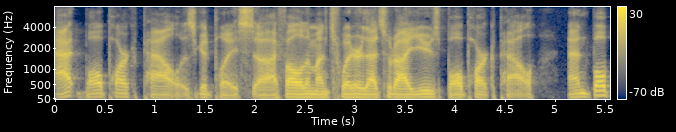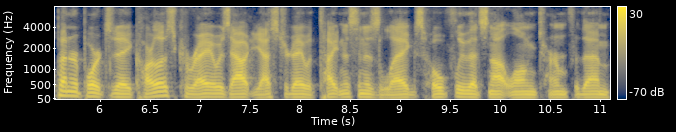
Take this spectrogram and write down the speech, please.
at Ballpark Pal is a good place. Uh, I follow them on Twitter. That's what I use, Ballpark Pal. And bullpen report today Carlos Correa was out yesterday with tightness in his legs. Hopefully, that's not long term for them.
